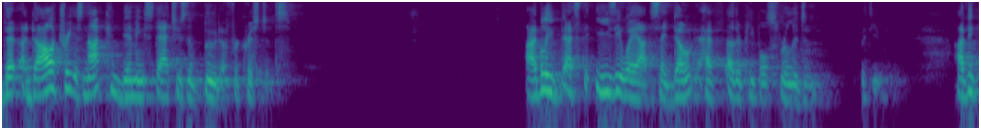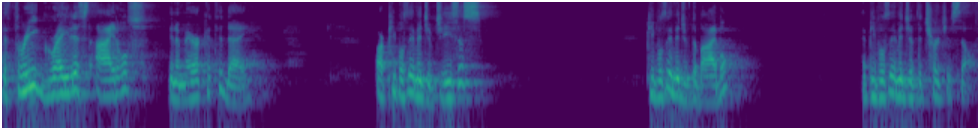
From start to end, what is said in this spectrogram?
that idolatry is not condemning statues of Buddha for Christians. I believe that's the easy way out to say, don't have other people's religion with you. I think the three greatest idols in America today are people's image of Jesus, people's image of the Bible, and people's image of the church itself.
